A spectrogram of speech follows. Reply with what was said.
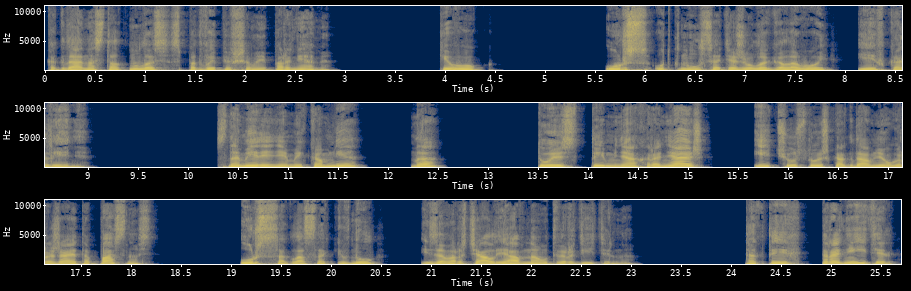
когда она столкнулась с подвыпившими парнями. Кивок. Урс уткнулся тяжелой головой ей в колени с намерениями ко мне, да? То есть ты меня охраняешь и чувствуешь, когда мне угрожает опасность?» Урс согласно кивнул и заворчал явно утвердительно. «Так ты хранитель!»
